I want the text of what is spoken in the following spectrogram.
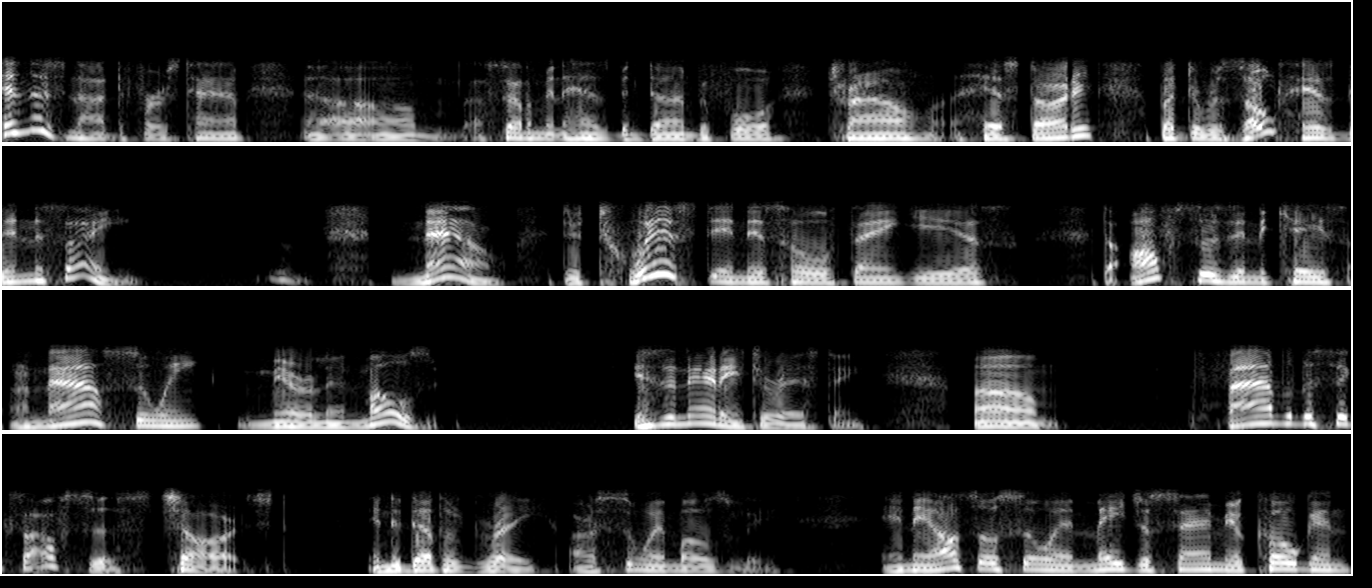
And this is not the first time uh, um, a settlement has been done before trial has started, but the result has been the same. Now, the twist in this whole thing is the officers in the case are now suing Marilyn Mosby. Isn't that interesting? Um, five of the six officers charged in the death of Gray are suing Mosby, And they also suing Major Samuel Cogen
